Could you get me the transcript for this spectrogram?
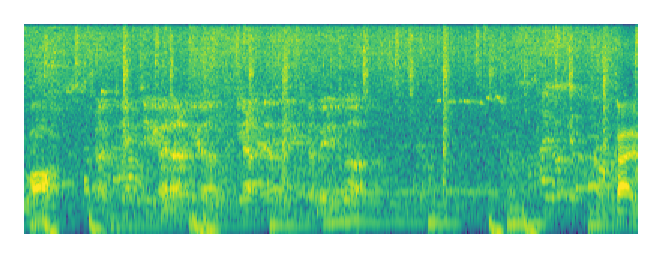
Wow. Guys,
